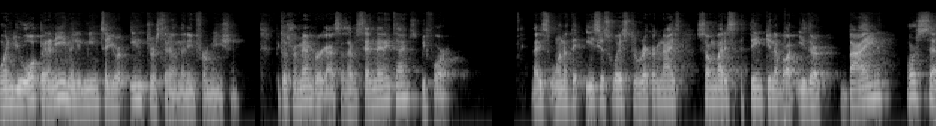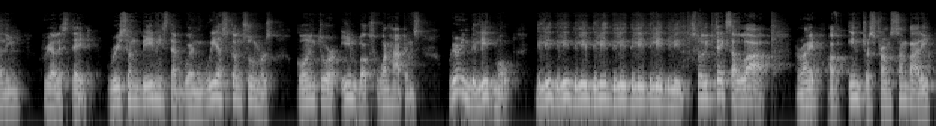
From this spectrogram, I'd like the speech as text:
When you open an email, it means that you're interested in that information. Because remember, guys, as I've said many times before, that is one of the easiest ways to recognize somebody's thinking about either buying or selling real estate. Reason being is that when we as consumers go into our inbox, what happens? We're in delete mode. Delete, delete, delete, delete, delete, delete, delete, delete. So it takes a lot, right, of interest from somebody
